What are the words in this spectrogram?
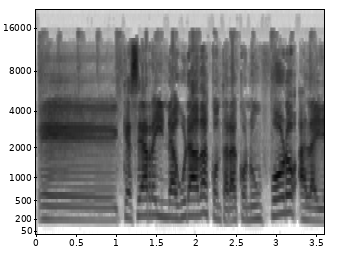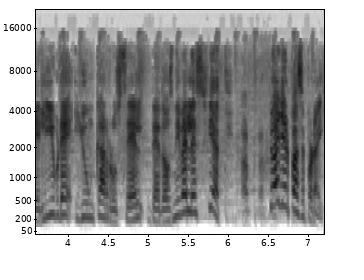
eh, que sea reinaugurada contará con un foro al aire libre y un carrusel de dos niveles. Fíjate, yo ayer pasé por ahí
